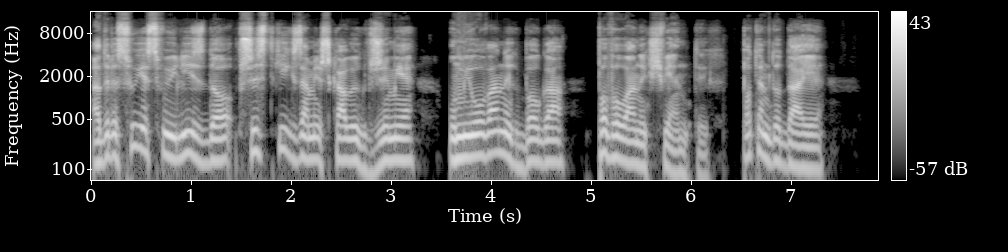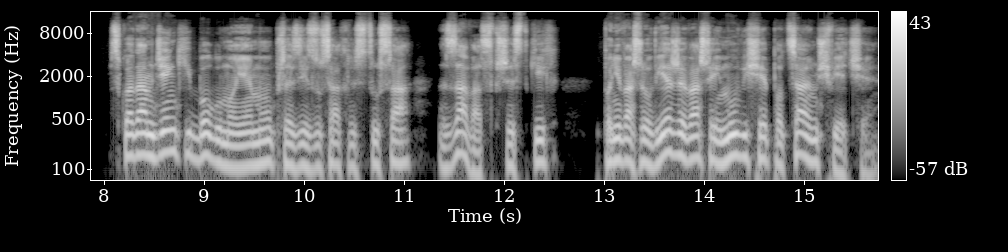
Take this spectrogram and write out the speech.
adresuje swój list do wszystkich zamieszkałych w Rzymie, umiłowanych Boga, powołanych świętych. Potem dodaje: Składam dzięki Bogu mojemu przez Jezusa Chrystusa za Was wszystkich, ponieważ o wierze Waszej mówi się po całym świecie.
